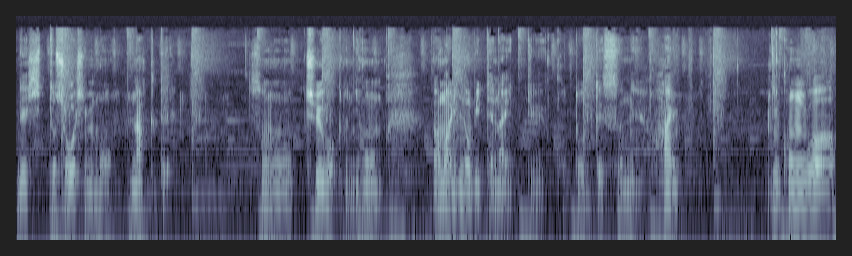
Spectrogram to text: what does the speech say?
でヒット商品もなくてその中国と日本あまり伸びてないっていうことですね。はい、で今後は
